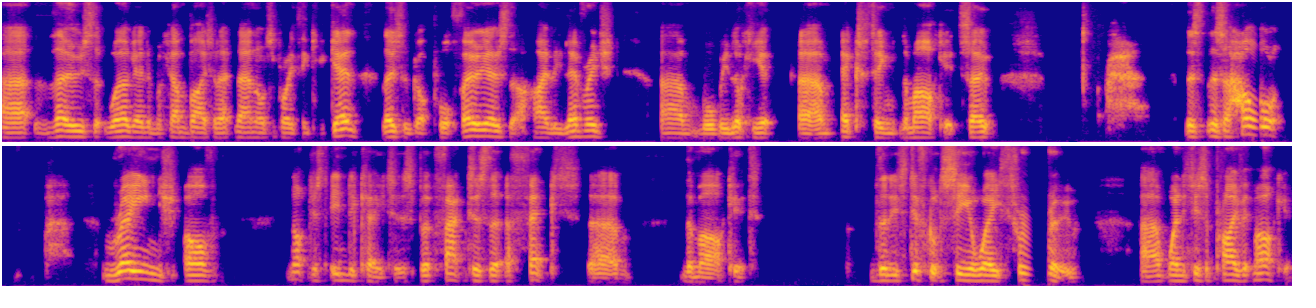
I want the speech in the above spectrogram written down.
uh, those that were going to become buy-to-let landlords are probably thinking again. Those who've got portfolios that are highly leveraged um, will be looking at um, exiting the market. So there's there's a whole range of not just indicators but factors that affect um, the market that it's difficult to see a way through uh, when it is a private market.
